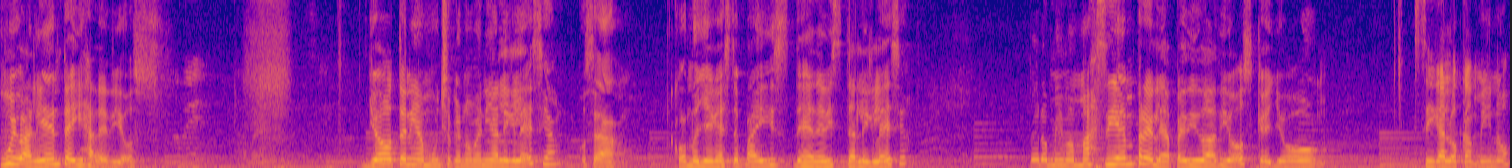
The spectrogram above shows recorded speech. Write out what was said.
muy valiente, hija de Dios. Yo tenía mucho que no venía a la iglesia. O sea, cuando llegué a este país dejé de visitar la iglesia. Pero mi mamá siempre le ha pedido a Dios que yo siga los caminos.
